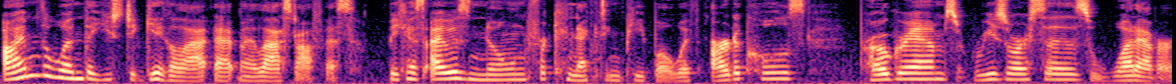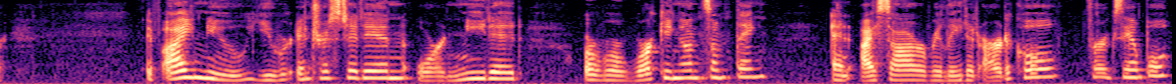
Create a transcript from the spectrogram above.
I'm the one they used to giggle at at my last office because I was known for connecting people with articles, programs, resources, whatever. If I knew you were interested in or needed or were working on something and I saw a related article, for example,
